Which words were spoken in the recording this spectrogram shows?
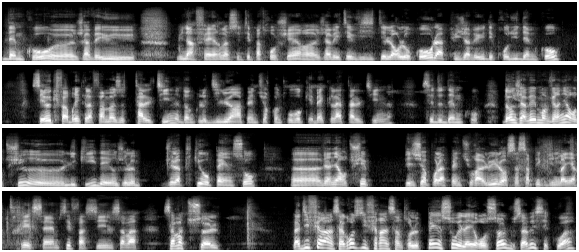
Demco, euh, j'avais eu une affaire, là, c'était pas trop cher. Euh, J'avais été visiter leurs locaux, là, puis j'avais eu des produits Demco. C'est eux qui fabriquent la fameuse Taltine, donc le diluant à peinture qu'on trouve au Québec, la Taltine, c'est de Demco. Donc j'avais mon vernis à retoucher euh, liquide et je le- je l'appliquais au pinceau. Euh, vernis à retoucher, bien sûr, pour la peinture à l'huile. Alors ça s'applique d'une manière très simple, c'est facile, ça va, ça va tout seul. La différence, la grosse différence entre le pinceau et l'aérosol, vous savez, c'est quoi?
